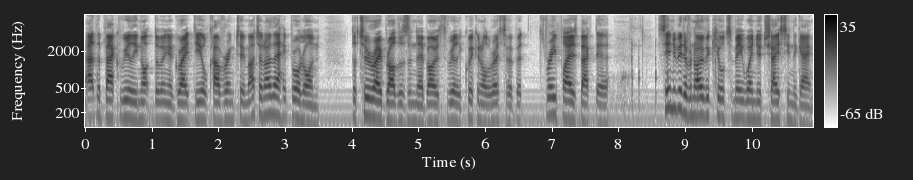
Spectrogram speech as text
at the back, really not doing a great deal, covering too much. I know they brought on the Toure brothers and they're both really quick and all the rest of it, but three players back there seemed a bit of an overkill to me when you're chasing the game.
